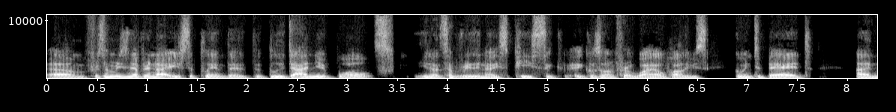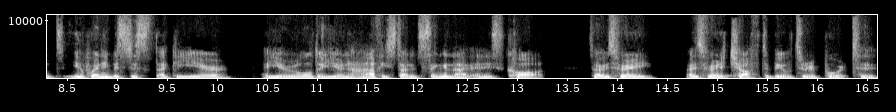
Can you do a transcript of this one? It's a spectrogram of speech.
um, for some reason, every night I used to play him the, the Blue Danube Waltz. You know, it's a really nice piece. It, it goes on for a while while he was going to bed. And you know, when he was just like a year a year old, a year and a half, he started singing that in his cot. So I was very, I was very chuffed to be able to report to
